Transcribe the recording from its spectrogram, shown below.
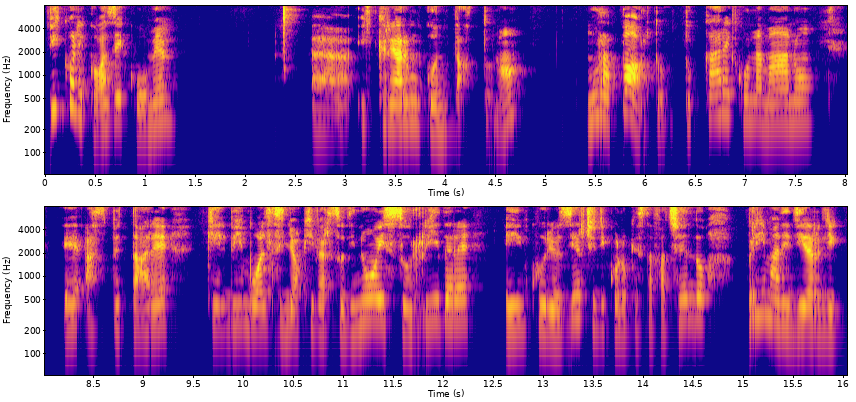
Piccole cose come eh, il creare un contatto, no? Un rapporto, toccare con la mano e aspettare che il bimbo alzi gli occhi verso di noi, sorridere e incuriosirci di quello che sta facendo prima di dirgli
